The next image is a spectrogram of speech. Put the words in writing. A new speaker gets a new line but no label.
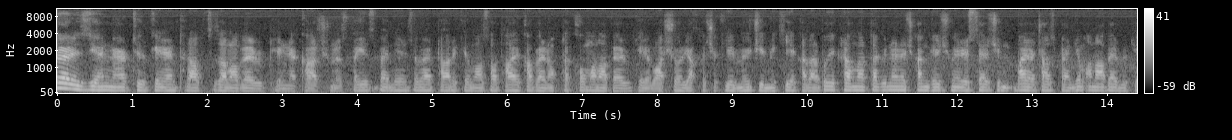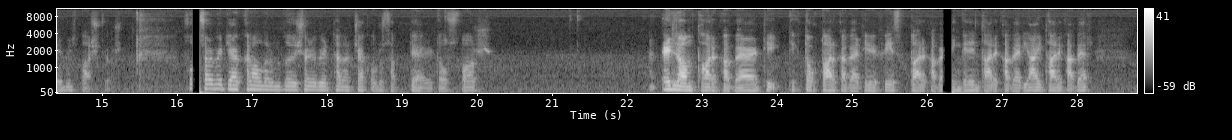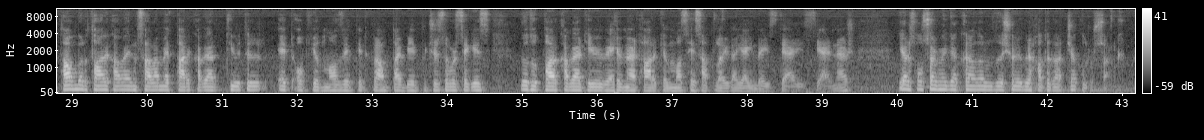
Değerli izleyenler, Türkiye'nin tarafsız ana haber bülteniyle karşınızdayız. Ben Deniz Ömer Tarık Yılmaz'la tarikhaber.com ana haber bülteni başlıyor. Yaklaşık 23-22'ye kadar bu ekranlarda gün öne çıkan gelişmeleri sizler için paylaşacağız efendim. Ana haber bültenimiz başlıyor. Sosyal medya kanallarımızı şöyle bir tanıtacak olursak değerli dostlar. Ellam Tarık Haber, Ti- TikTok Tarık Haber Facebook Tarık Haber, LinkedIn Tarık Haber, Yay Tarık Haber, Tumblr Tarık Haber, Instagram et Tarık Haber, Twitter et Ot Yılmaz, Telegram 7308, YouTube Tarık Haber TV ve Ömer Tarık Yılmaz hesaplarıyla yayındayız değerli izleyenler. Diğer sosyal medya kanallarımızı şöyle bir hatırlatacak olursak.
